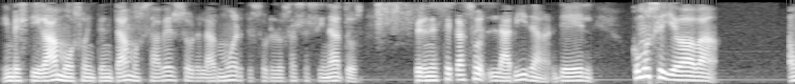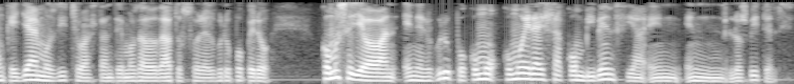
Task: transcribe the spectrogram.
investigamos o intentamos saber sobre las muertes, sobre los asesinatos, pero en este caso la vida de él, ¿cómo se llevaba? Aunque ya hemos dicho bastante, hemos dado datos sobre el grupo, pero ¿cómo se llevaban en el grupo? ¿Cómo, cómo era esa convivencia en, en los Beatles?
